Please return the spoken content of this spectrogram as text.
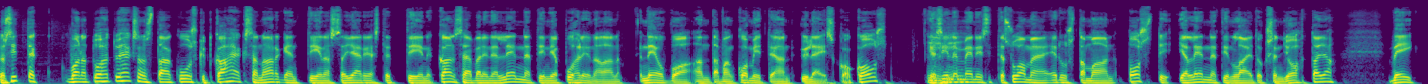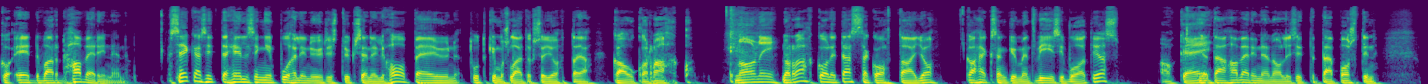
No sitten vuonna 1968 Argentiinassa järjestettiin kansainvälinen lennätin ja puhelinalan neuvoa antavan komitean yleiskokous. Ja mm-hmm. sinne meni sitten Suomea edustamaan posti- ja lennätin laitoksen johtaja Veikko Edward Haverinen. Sekä sitten Helsingin puhelinyhdistyksen eli HPYn tutkimuslaitoksen johtaja Kauko Rahko. No niin, No Rahko oli tässä kohtaa jo 85-vuotias. Okei. Ja tämä Haverinen oli sitten tämä postin,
